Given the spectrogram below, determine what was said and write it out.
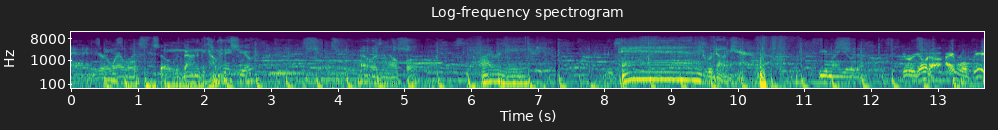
and you're a werewolf, so it was bound to become an issue. That wasn't helpful. Irony. Be my Yoda. You're Yoda, I will be.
